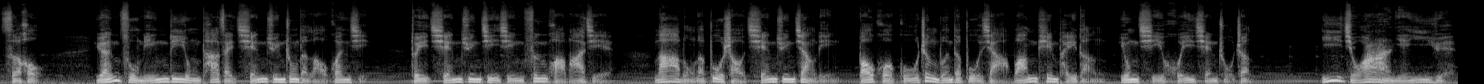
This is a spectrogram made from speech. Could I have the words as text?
此后，袁祖明利用他在黔军中的老关系，对黔军进行分化瓦解，拉拢了不少黔军将领，包括古正伦的部下王天培等，拥其回黔主政。一九二二年一月，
